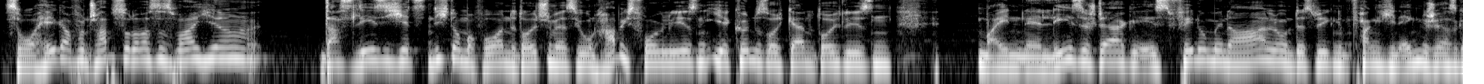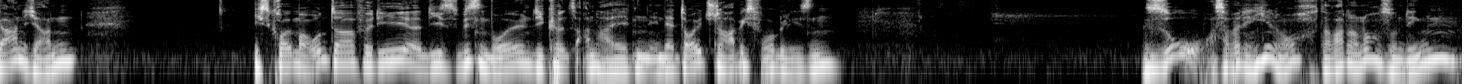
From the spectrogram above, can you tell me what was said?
So, Helga von Schaps oder was das war hier, das lese ich jetzt nicht nochmal vor. In der deutschen Version habe ich es vorgelesen. Ihr könnt es euch gerne durchlesen. Meine Lesestärke ist phänomenal und deswegen fange ich in Englisch erst gar nicht an. Ich scroll mal runter für die, die es wissen wollen. Die können es anhalten. In der deutschen habe ich es vorgelesen. So, was haben wir denn hier noch? Da war doch noch so ein Ding.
